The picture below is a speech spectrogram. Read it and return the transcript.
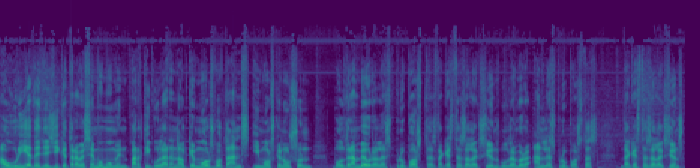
hauria de llegir que travessem un moment particular en el que molts votants, i molts que no ho són, voldran veure les propostes d'aquestes eleccions, voldran veure en les propostes d'aquestes eleccions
